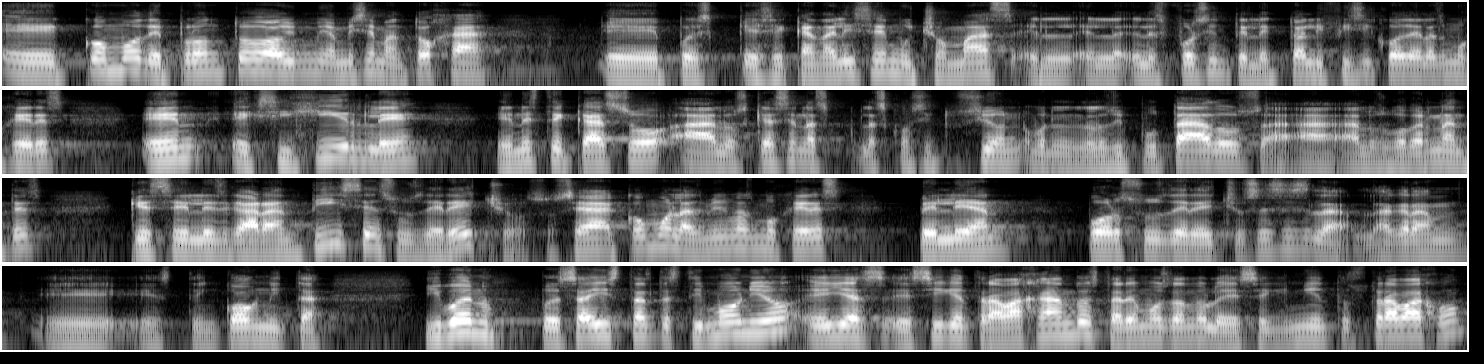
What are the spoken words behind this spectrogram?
eh, cómo de pronto a mí, se me antoja eh, pues que se canalice mucho más el, esfuerzo intelectual y físico de las mujeres en exigirle en este caso a los que hacen las, las constitución, a los diputados, a, los gobernantes, que se les garanticen sus derechos, o sea, cómo las mismas mujeres pelean por sus derechos. Esa es la, gran eh, este, incógnita. Y bueno, pues ahí está el testimonio, ellas eh, siguen trabajando, estaremos dándole seguimiento a su trabajo.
